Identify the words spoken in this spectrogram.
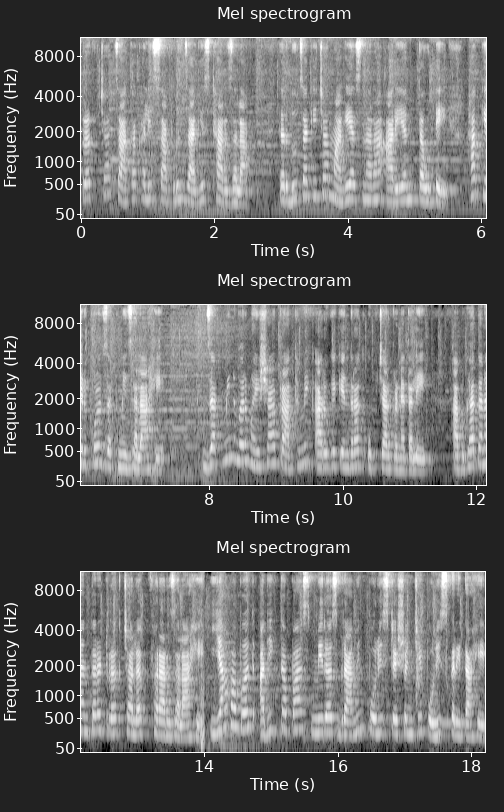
ट्रकच्या चाकाखाली सापडून जागीच ठार झाला. तर दुचाकीच्या मागे असणारा आर्यन तवटे हा किरकोळ जखमी झाला आहे. जखमींवर म्हैशाळ प्राथमिक आरोग्य केंद्रात उपचार करण्यात आले. अपघातानंतर ट्रक चालक फरार झाला आहे. याबाबत अधिक तपास मिरज ग्रामीण पोलीस स्टेशनचे पोलीस करीत आहेत.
